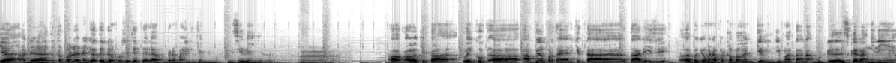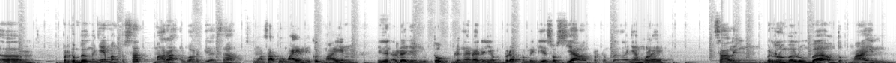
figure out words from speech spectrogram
ya ada tetap ada negatif dan positif dalam bermain game di sini gitu hmm. uh, kalau kita lingkup uh, ambil pertanyaan kita tadi sih uh, bagaimana perkembangan game di mata anak muda sekarang ini uh, hmm. perkembangannya emang pesat marak luar biasa semua satu main ikut main dengan adanya YouTube dengan adanya beberapa media sosial perkembangannya mulai saling berlomba-lomba untuk main.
